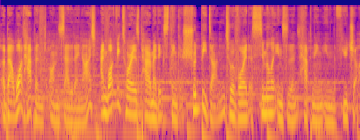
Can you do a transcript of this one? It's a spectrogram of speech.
about what happened on Saturday night and what Victoria's paramedics think should be done to avoid a similar incident happening in the future.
